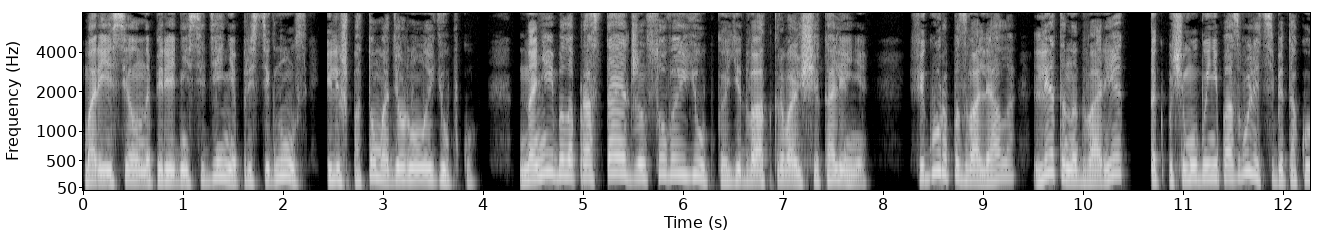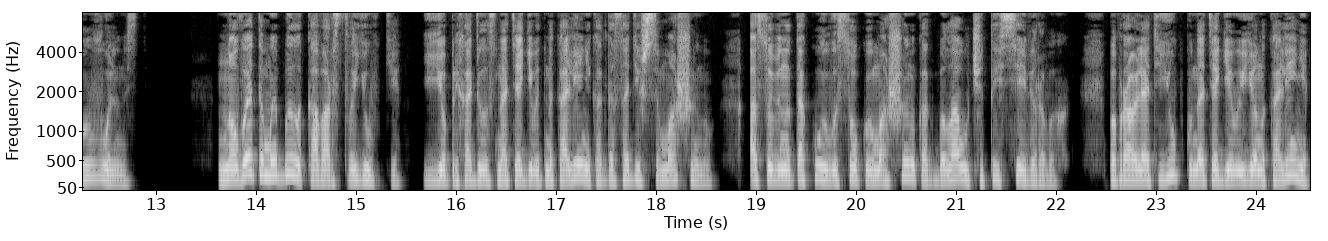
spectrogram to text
Мария села на переднее сиденье, пристегнулась и лишь потом одернула юбку. На ней была простая джинсовая юбка, едва открывающая колени. Фигура позволяла, лето на дворе, так почему бы и не позволить себе такую вольность? Но в этом и было коварство юбки. Ее приходилось натягивать на колени, когда садишься в машину. Особенно такую высокую машину, как была у Читы Северовых. Поправлять юбку, натягивая ее на колени,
